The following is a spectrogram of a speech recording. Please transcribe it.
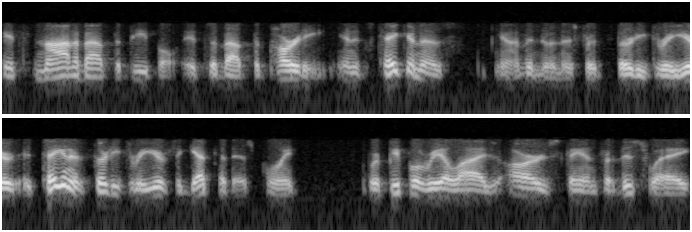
it's not about the people. It's about the party. And it's taken us, you know, I've been doing this for 33 years. It's taken us 33 years to get to this point where people realize R's stand for this way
